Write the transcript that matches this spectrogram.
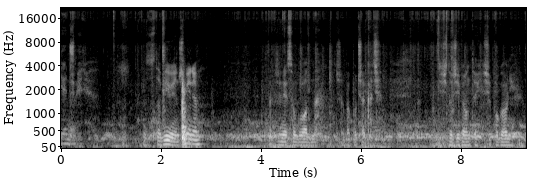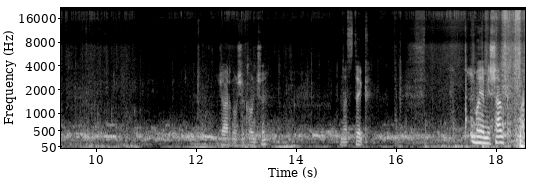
Jęczmień. Zostawiłem jęczmienia, także nie są głodne. Trzeba poczekać. Do dziewiątej się pogoni. Ziarno się kończy. Na styk. Moja mieszanka, jaka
